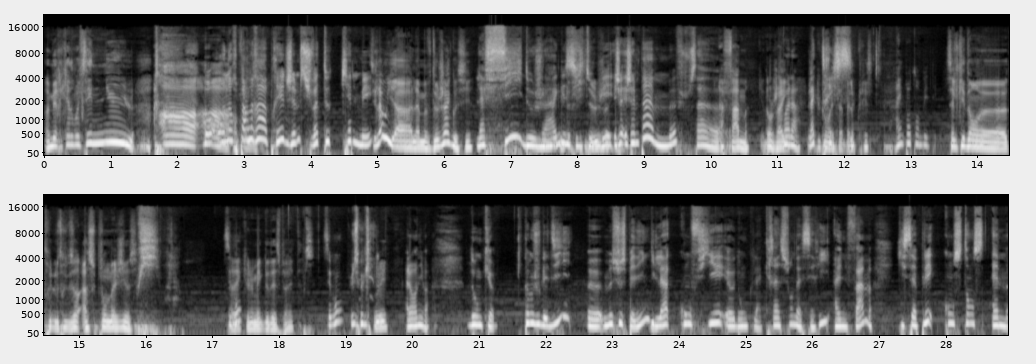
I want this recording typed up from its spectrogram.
American Wife c'est nul. Ah. Bon, ah, on en enfin, reparlera après. James, tu vas te calmer. C'est là où il y a la meuf de Jag aussi. La fille de Jag, La s'il te plaît. J'aime pas meuf, je trouve ça. euh, La femme qui est dans Jag. Voilà, s'appelle l'actrice. l'actrice. Rien que pour t'embêter. Celle qui est dans euh, truc, le truc de un soupçon de magie aussi. Oui, voilà. C'est bon? Avec le mec de Desperate. C'est bon? Je. Oui. Alors on y va. Donc, euh, comme je vous l'ai dit, euh, Monsieur Spelling, il a confié euh, donc la création de la série à une femme qui s'appelait Constance M.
